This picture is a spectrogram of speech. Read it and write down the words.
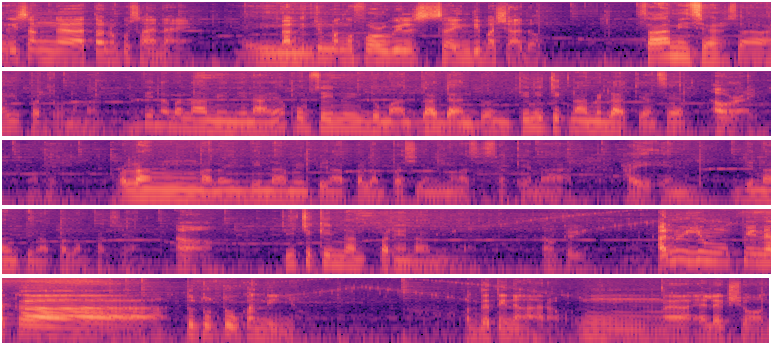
Yes, isang ah, tanong ko sana eh. Eh, Bakit yung mga four wheels ah, hindi masyado? Sa amin sir, sa Highway Patrol naman, hindi naman namin ninanayo kung sino yung duma- dadaan doon. Chinichik namin lahat yan sir. Alright. Okay. Walang ano, hindi namin pinapalampas yung mga sasakyan na high-end. Hindi namin pinapalampas yan. Oo. Chichikin na pa rin namin yan. Okay. Ano yung pinaka tututukan ninyo pagdating ng araw? Yung ah, election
